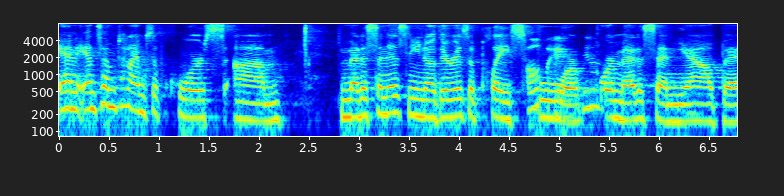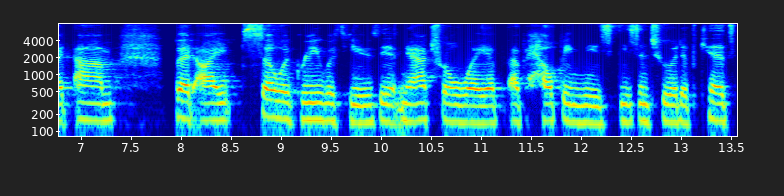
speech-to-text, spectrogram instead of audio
and and sometimes, of course. Um, medicine is you know there is a place oh, for yeah. for medicine yeah but um but I so agree with you the natural way of, of helping these these intuitive kids.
